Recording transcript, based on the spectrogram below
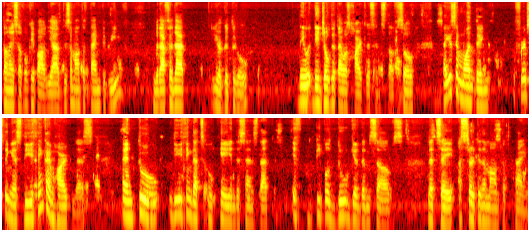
tell myself, okay, Paul, you have this amount of time to grieve, but after that, you're good to go. They they joke that I was heartless and stuff. So I guess I'm wondering. First thing is, do you think I'm heartless? And two, do you think that's okay in the sense that if people do give themselves, let's say, a certain amount of time,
